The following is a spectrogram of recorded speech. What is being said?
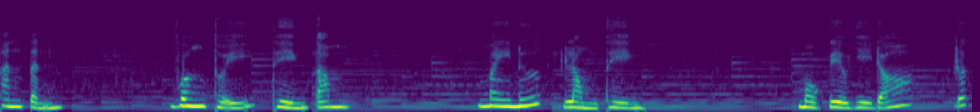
thanh tịnh. Vân thủy thiền tâm Mây nước lòng thiền Một điều gì đó rất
